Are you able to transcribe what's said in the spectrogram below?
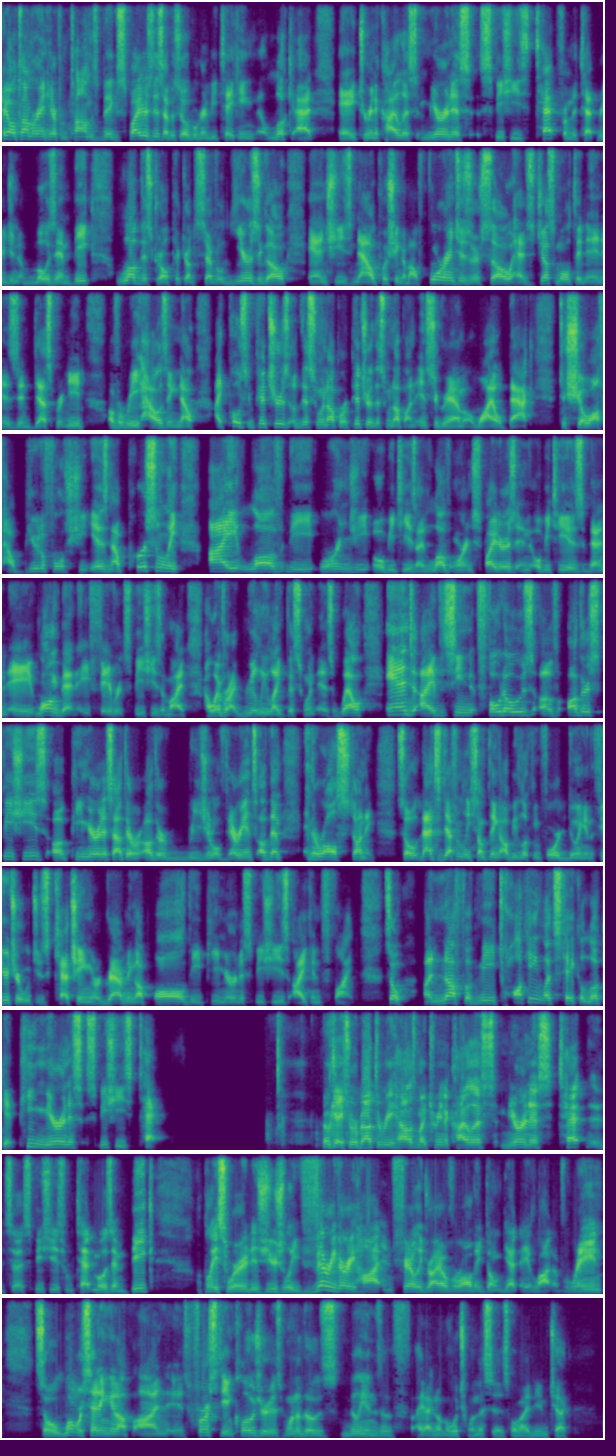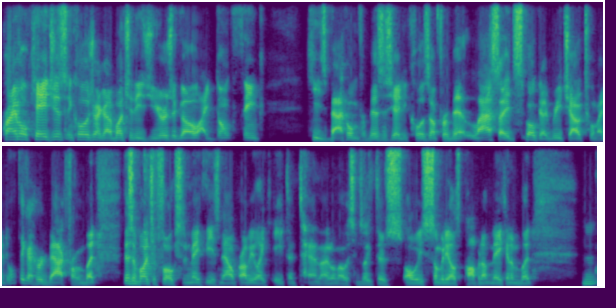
Hey all, Tom Moran here from Tom's Big Spiders. This episode, we're going to be taking a look at a Pterinochilus murinus species Tete from the Tete region of Mozambique. Love this girl. Picked her up several years ago, and she's now pushing about four inches or so, has just molted, and is in desperate need of a rehousing. Now, I posted pictures of this one up, or a picture of this one up on Instagram a while back to show off how beautiful she is. Now, personally, I love the orangey OBTs. I love orange spiders, and OBT has been a long been a favorite species of mine. However, I really like this one as well. And I've seen photos of other species of P. murinus out there or other regional variants of them, and they're all stunning. So that's definitely something I'll be looking forward to doing in the future, which is catching or grabbing up all the P. murinus species I can find. So enough of me talking. Let's take a look at P. murinus species Tete. Okay, so we're about to rehouse my Pterinochilus murinus Tete. It's a species from Tete, Mozambique, a place where it is usually very, very hot and fairly dry overall. They don't get a lot of rain. So what we're setting it up on is first the enclosure is one of those millions of, I, I don't know which one this is. Hold on, I didn't even check. Primal cages enclosure. I got a bunch of these years ago. I don't think he's back open for business. He closed up for a bit. Last I spoke, I'd reach out to him. I don't think I heard back from him, but there's a bunch of folks that make these now, probably like eight to 10. I don't know. It seems like there's always somebody else popping up making them, but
